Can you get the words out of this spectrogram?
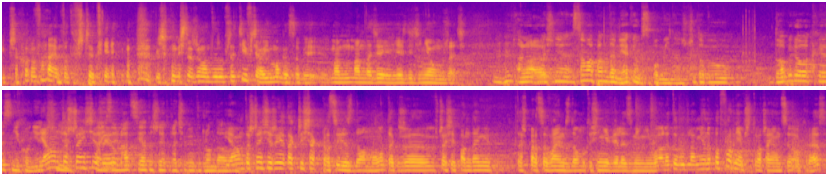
i przechorowałem po tym szczepieniu. Także myślę, że mam dużo przeciwciał i mogę sobie, mam, mam nadzieję, jeździć i nie umrzeć. Mhm, ale, Ale- właśnie sama pandemia, jak ją wspominasz? Czy to był dobry okres, niekoniecznie? Ja mam to szczęście, Ta że- izolacja też jak dla Ciebie wyglądała? Ja mam to szczęście, że ja tak czy siak pracuję z domu, także w czasie pandemii też pracowałem z domu, to się niewiele zmieniło, ale to był dla mnie no, potwornie przytłaczający okres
